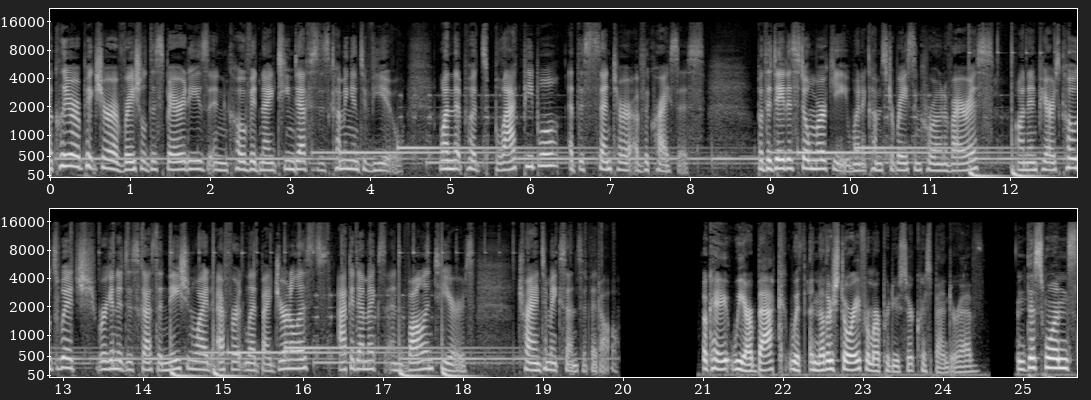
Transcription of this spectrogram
A clearer picture of racial disparities in COVID 19 deaths is coming into view, one that puts black people at the center of the crisis. But the data is still murky when it comes to race and coronavirus. On NPR's Code Switch, we're going to discuss a nationwide effort led by journalists, academics, and volunteers trying to make sense of it all. Okay, we are back with another story from our producer, Chris Benderev. And this one's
